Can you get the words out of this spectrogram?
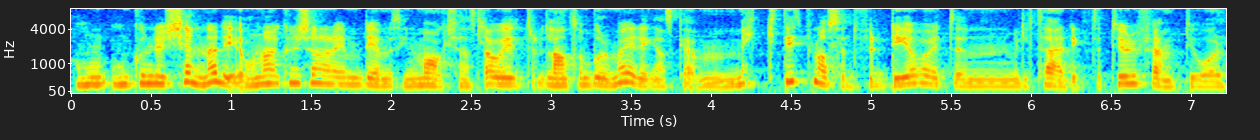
hon, hon kunde känna det. Hon kunde känna det med, det med sin magkänsla. Och i ett land som Burma är det ganska mäktigt på något sätt. För det har varit en militärdiktatur i 50 år.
